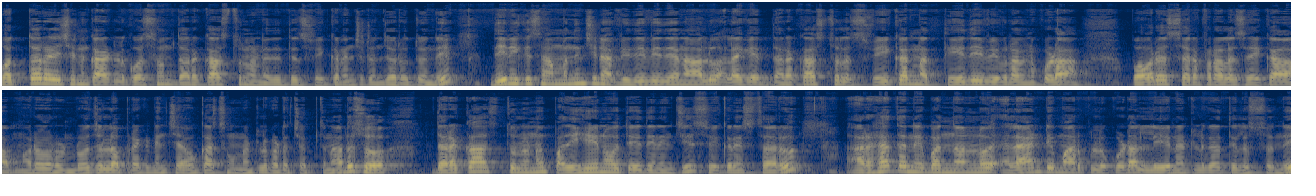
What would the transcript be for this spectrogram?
కొత్త రేషన్ కార్డుల కోసం దరఖాస్తులు అనేది అయితే స్వీకరించడం జరుగుతుంది. దీనికి సంబంధించిన విధి విధానాలు అలాగే దరఖాస్తుల స్వీకరణ తేదీ వివరాలను కూడా పౌర సరఫరాల శాఖ మరో రెండు రోజుల్లో ప్రకటించే అవకాశం ఉన్నట్లు కూడా చెప్తున్నారు. సో దరఖాస్తులను పదిహేనవ తేదీ నుంచి స్వీకరిస్తారు. అర్హత నిబంధనలో ఎలాంటి మార్పులు కూడా లేనట్లుగా తెలుస్తుంది.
